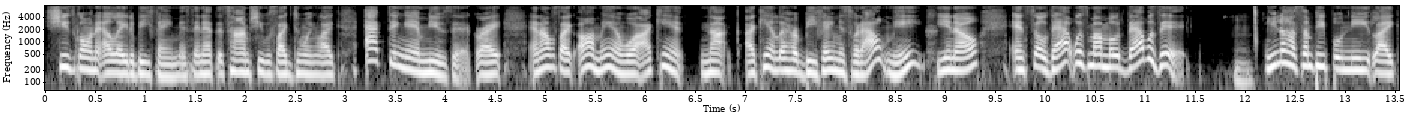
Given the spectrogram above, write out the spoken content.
she's going to LA to be famous. And at the time she was like doing like acting and music, right? And I was like, oh man, well, I can't not I can't let her be famous without me, you know? And so that was my mode. That was it. Mm. You know how some people need like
